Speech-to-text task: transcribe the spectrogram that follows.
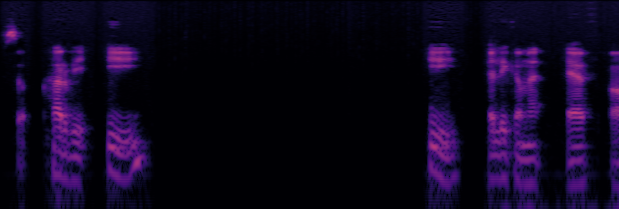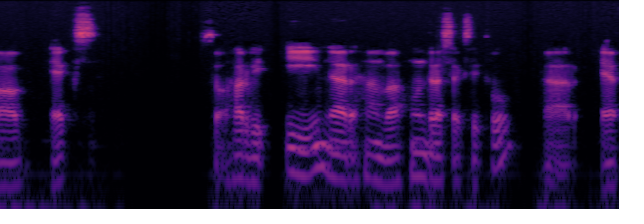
Så har vi y. y är lika med f av x. Så har vi y när han var 162 är f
